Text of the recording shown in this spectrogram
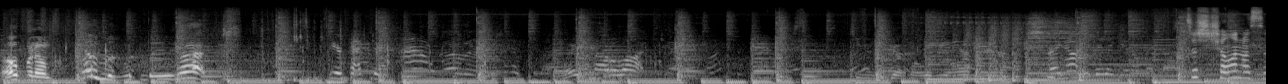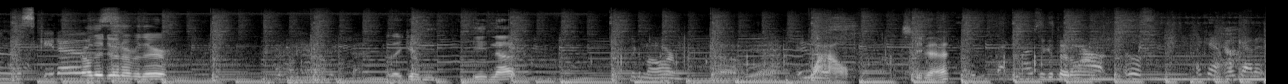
Open them. what? Fear factor. Just chilling with some mosquitoes. How are they doing over there? Are they getting eaten up? Look at my arm. Oh, yeah. Wow. See that? Look at that arm. Oof. I can't look at it.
